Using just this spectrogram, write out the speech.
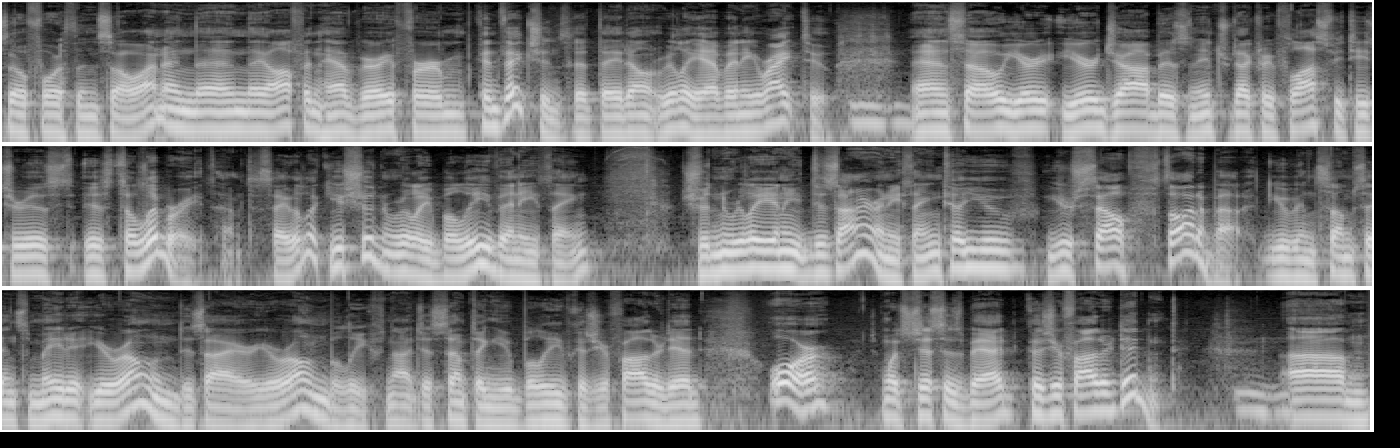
so forth and so on. And then they often have very firm convictions that they don't really have any right to. Mm -hmm. And so your, your job as an introductory philosophy teacher is, is to liberate them, to say, well, look, you shouldn't really believe anything shouldn't really any desire anything until you've yourself thought about it. You've in some sense made it your own desire, your own belief, not just something you believe because your father did, or what's just as bad, because your father didn't. Mm -hmm. um,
